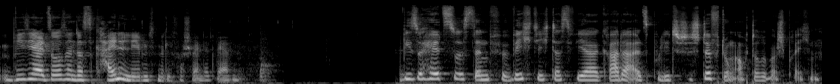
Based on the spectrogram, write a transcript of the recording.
wie sie halt so sind, dass keine Lebensmittel verschwendet werden. Wieso hältst du es denn für wichtig, dass wir gerade als politische Stiftung auch darüber sprechen?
